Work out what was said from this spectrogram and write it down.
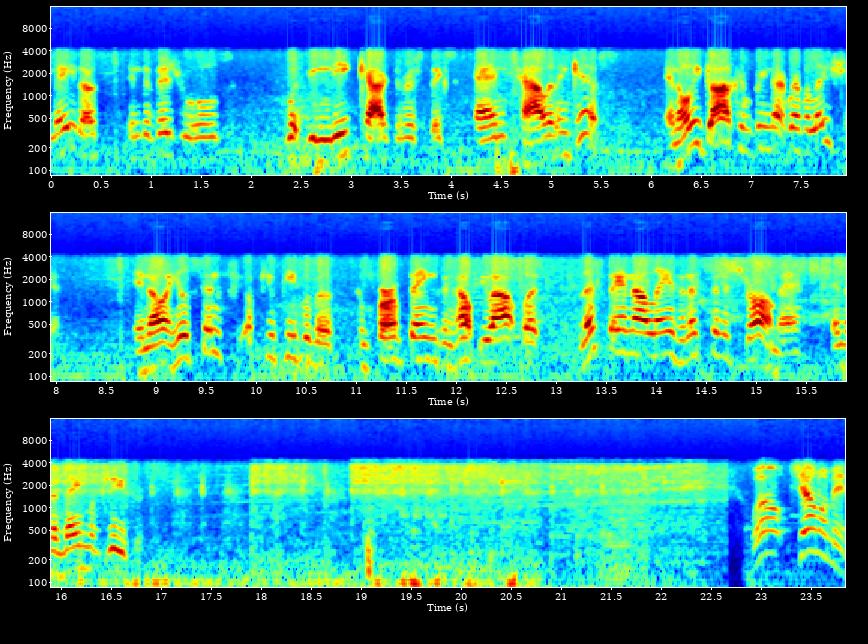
made us individuals with unique characteristics and talent and gifts. And only God can bring that revelation. You know, He'll send a few people to confirm things and help you out, but let's stay in our lanes and let's finish strong, man, in the name of Jesus. Well, gentlemen,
